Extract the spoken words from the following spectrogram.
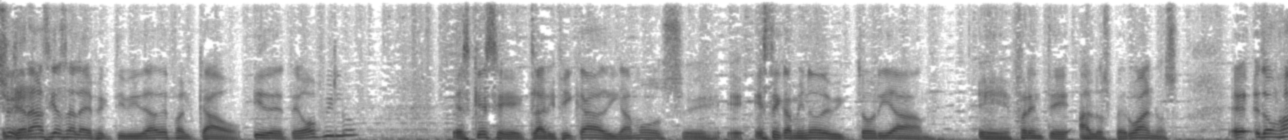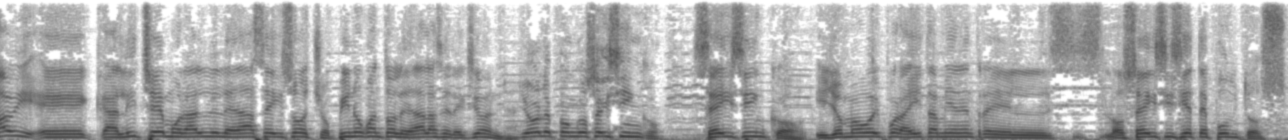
gracias a la efectividad de Falcao y de Teófilo es que se clarifica, digamos, eh, eh, este camino de victoria eh, frente a los peruanos. Eh, don Javi, eh, Caliche Morales le da 6-8. Pino, ¿cuánto le da a la selección? Yo le pongo 6-5. 6-5. Y yo me voy por ahí también entre el- los 6 y 7 puntos.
